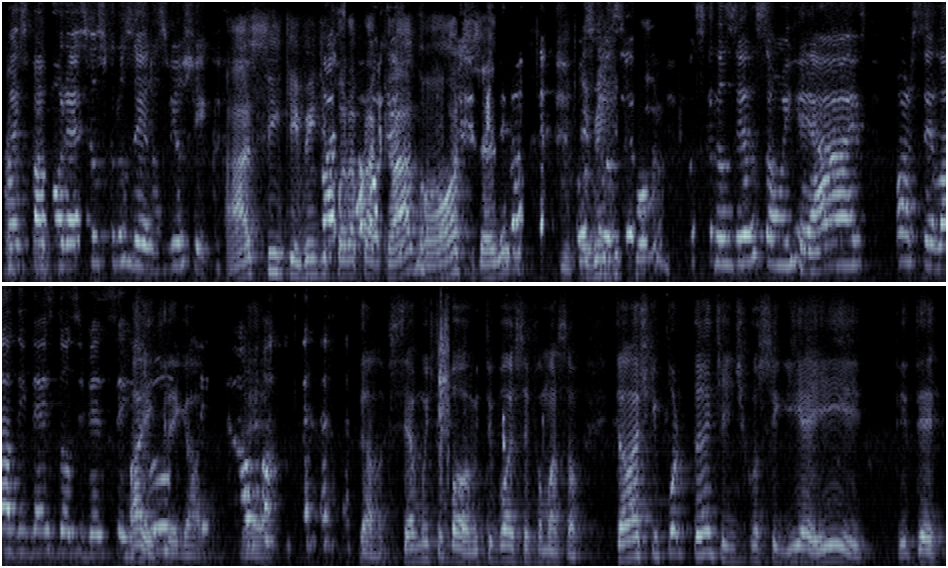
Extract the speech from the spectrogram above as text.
mas favorece os cruzeiros, viu, Chico? Ah, sim, quem vem de mas fora para cá, nossa, sério. Quem vem de fora. Os cruzeiros são em reais, parcelado em 10, 12 vezes sem Olha juros. que legal. Então... É. então, isso é muito bom, muito boa essa informação. Então, acho que é importante a gente conseguir aí, ter,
